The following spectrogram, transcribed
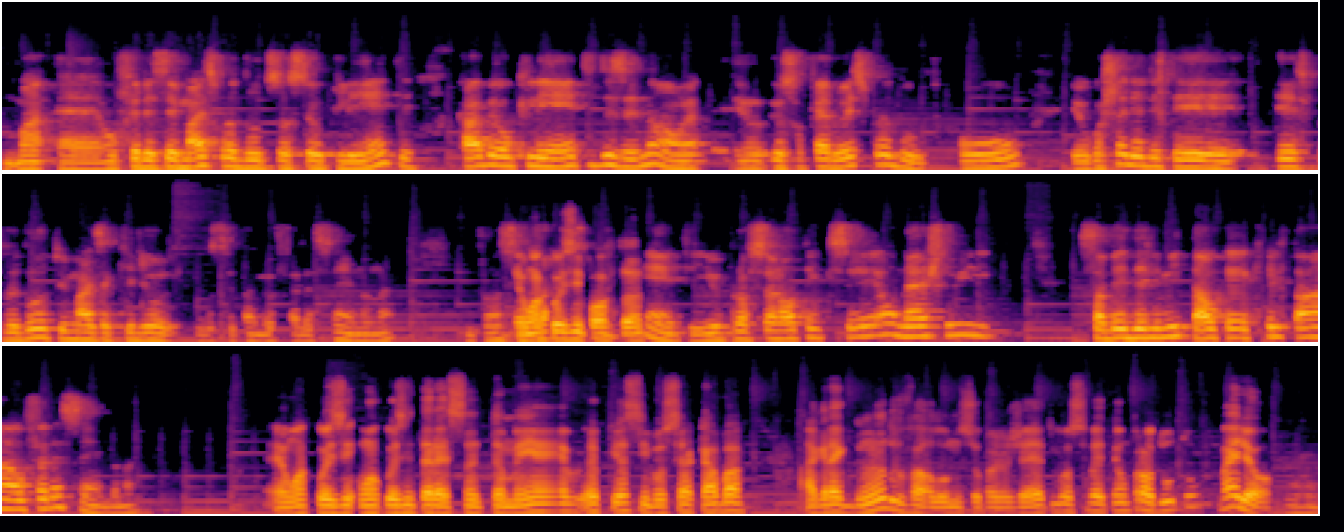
ma- é, oferecer mais produtos ao seu cliente, cabe ao cliente dizer, não, é- eu, eu só quero esse produto. Ou eu gostaria de ter esse produto e mais aquele outro que você está me oferecendo, né? Então, assim, É uma coisa importante. cliente. E o profissional tem que ser honesto e saber delimitar o que é que ele está oferecendo, né? É uma coisa, uma coisa interessante também é, é porque assim, você acaba agregando valor no seu projeto e você vai ter um produto melhor. Uhum.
